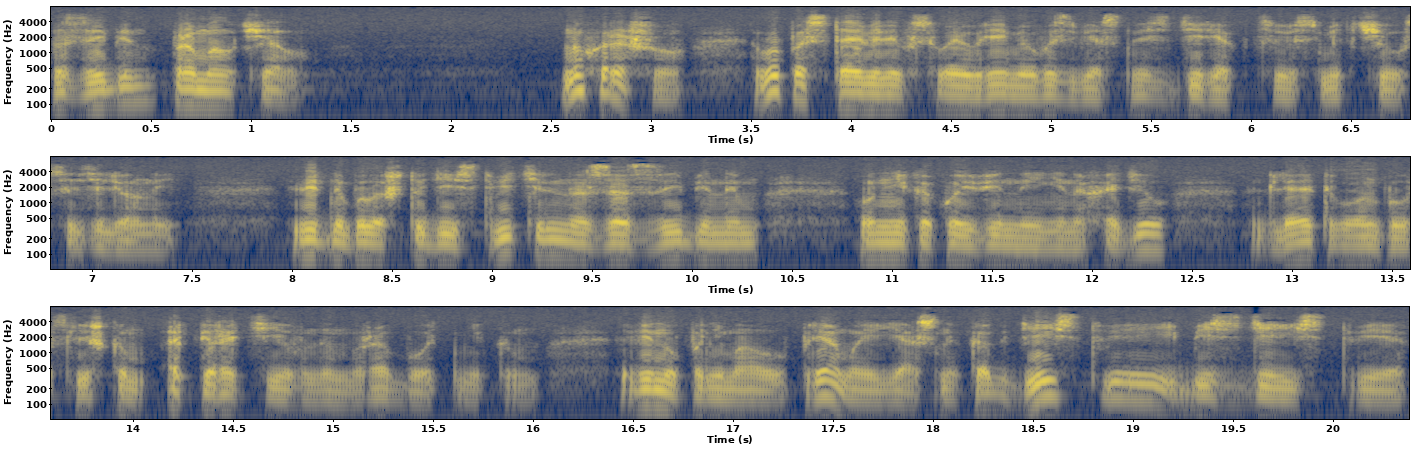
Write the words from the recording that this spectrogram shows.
Зыбин промолчал. Ну хорошо, вы поставили в свое время в известность дирекцию, смягчился Зеленый. Видно было, что действительно за Зыбиным он никакой вины не находил, для этого он был слишком оперативным работником — Вину понимал прямо и ясно, как действие и бездействие,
